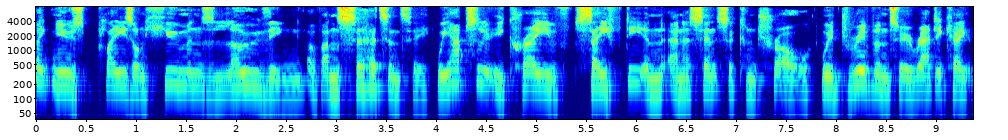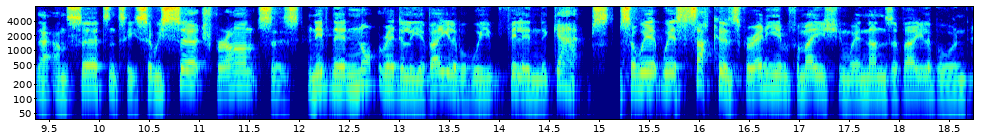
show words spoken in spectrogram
Fake news plays on humans' loathing of uncertainty. We absolutely crave safety and, and a sense of control. We're driven to eradicate that uncertainty. So we search for answers. And if they're not readily available, we fill in the gaps. So we're, we're suckers for any information where none's available. And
